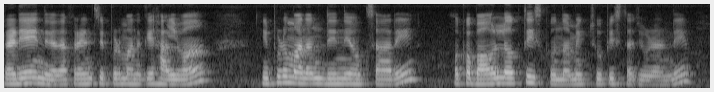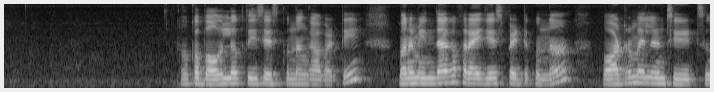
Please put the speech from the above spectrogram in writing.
రెడీ అయింది కదా ఫ్రెండ్స్ ఇప్పుడు మనకి హల్వా. ఇప్పుడు మనం దీన్ని ఒకసారి ఒక బౌల్లోకి తీసుకుందాం. మీకు చూపిస్తా చూడండి. ఒక బౌల్లోకి తీసేసుకున్నాం కాబట్టి మనం ఇందాక ఫ్రై చేసి పెట్టుకున్న వాటర్ మెలన్ సీడ్స్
